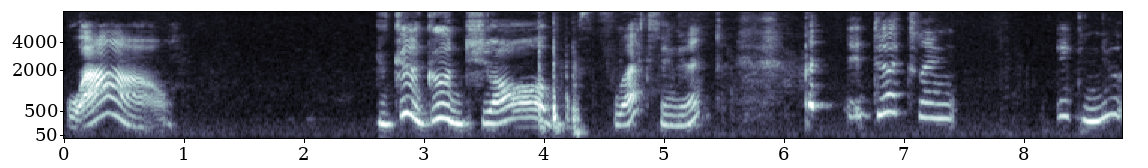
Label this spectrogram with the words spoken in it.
Wow. You did a good job flexing it. But flexing, you can do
